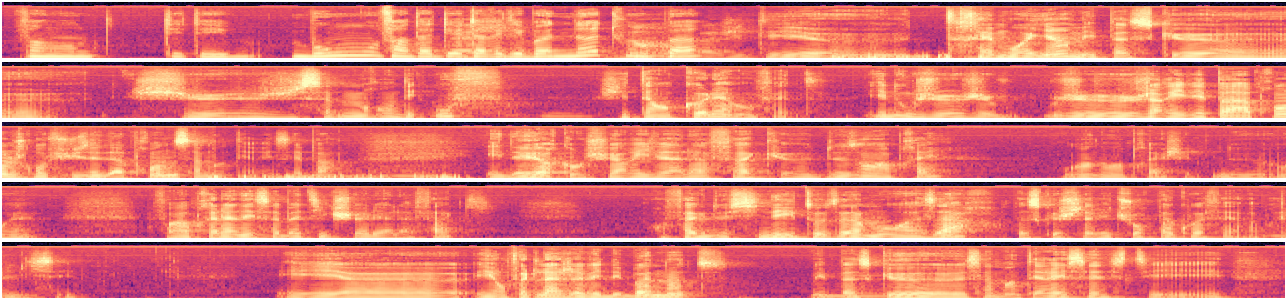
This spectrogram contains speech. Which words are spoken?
enfin, t'étais bon, enfin, bah, t'avais des bonnes notes ou pas bah, J'étais euh, très moyen, mais parce que euh, je, ça me rendait ouf. Mm. J'étais en colère en fait. Et donc je j'arrivais pas à apprendre, je refusais d'apprendre, ça m'intéressait pas. Mm. Et d'ailleurs, quand je suis arrivé à la fac euh, deux ans après, ou un an après, je sais de, ouais. Enfin, après l'année sabbatique, je suis allé à la fac, en fac de ciné totalement au hasard, parce que je savais toujours pas quoi faire après le lycée. Et, euh, et en fait, là, j'avais des bonnes notes. Mais parce que euh, ça m'intéressait.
